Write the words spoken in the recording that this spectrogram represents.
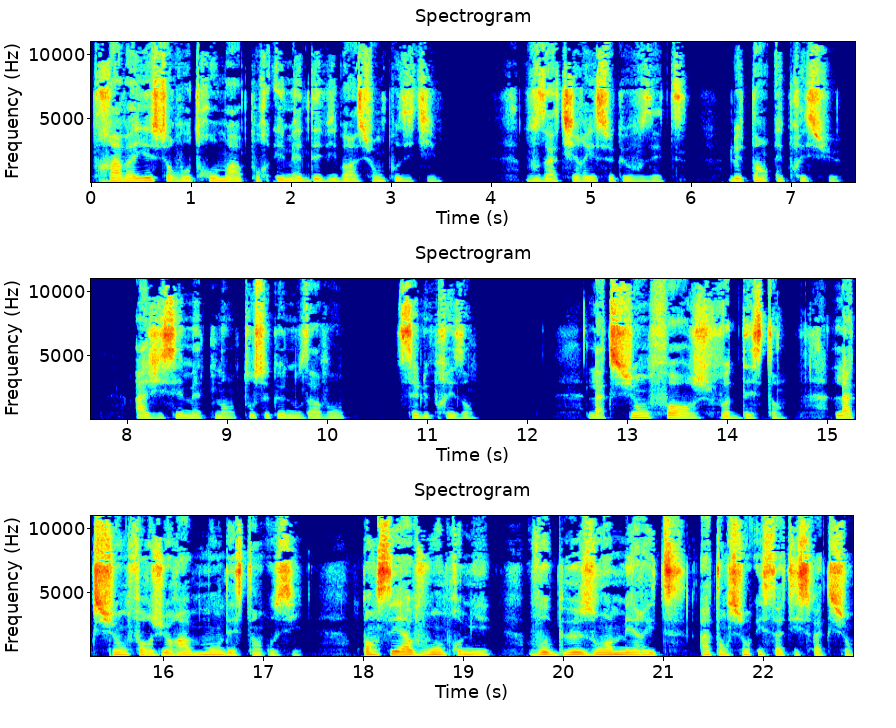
Travaillez sur vos traumas pour émettre des vibrations positives. Vous attirez ce que vous êtes. Le temps est précieux. Agissez maintenant. Tout ce que nous avons, c'est le présent. L'action forge votre destin. L'action forgera mon destin aussi. Pensez à vous en premier. Vos besoins méritent attention et satisfaction.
